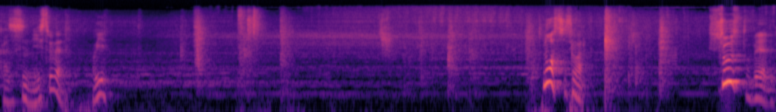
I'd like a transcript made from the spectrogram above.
Casa sinistra, velho. Olha. Nossa senhora! Susto, velho.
